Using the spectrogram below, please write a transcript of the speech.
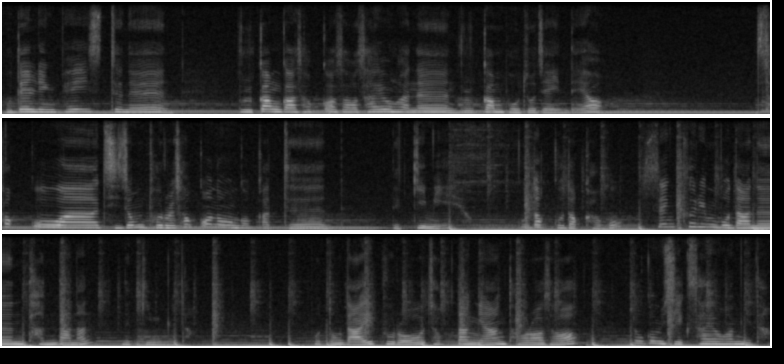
모델링 페이스트는 물감과 섞어서 사용하는 물감 보조제인데요. 석고와 지점토를 섞어 놓은 것 같은 느낌이에요. 꾸덕꾸덕하고 생크림보다는 단단한 느낌입니다. 보통 나이프로 적당량 덜어서 조금씩 사용합니다.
